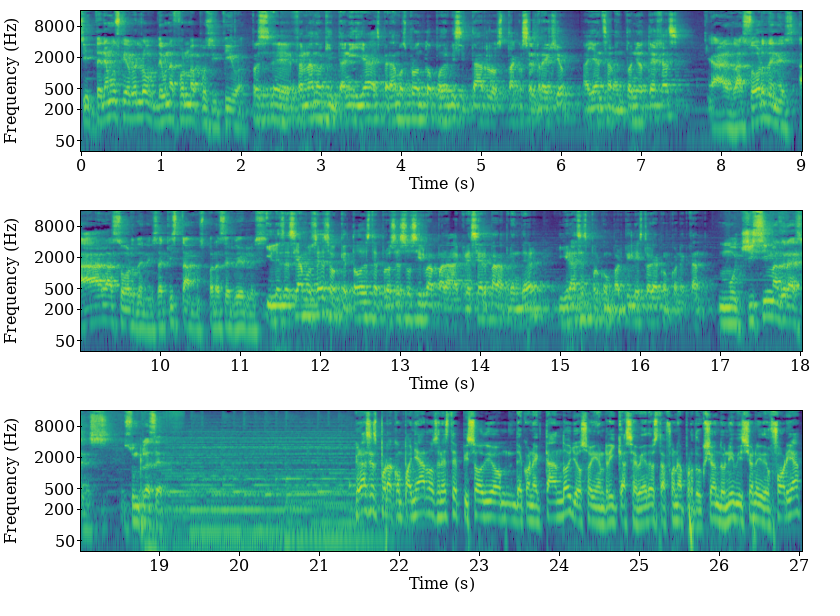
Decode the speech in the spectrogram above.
Sí, tenemos que verlo de una forma positiva. Pues eh, Fernando Quintanilla, esperamos pronto poder visitar los Tacos El Regio, allá en San Antonio, Texas. A las órdenes, a las órdenes. Aquí estamos para servirles. Y les deseamos eso, que todo este proceso sirva para crecer, para aprender. Y gracias por compartir la historia con Conectando. Muchísimas gracias. Es un placer. Gracias por acompañarnos en este episodio de Conectando. Yo soy Enrique Acevedo. Esta fue una producción de Univision y de Euforia.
